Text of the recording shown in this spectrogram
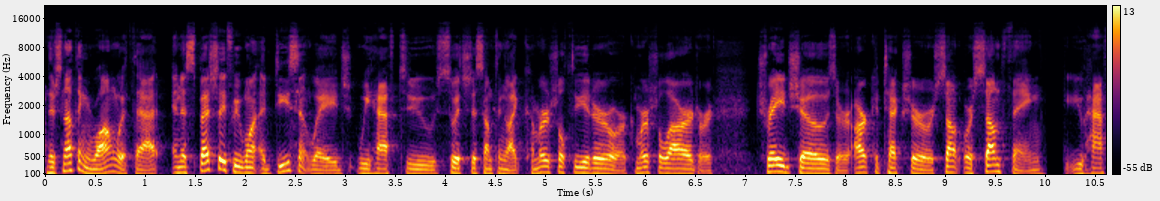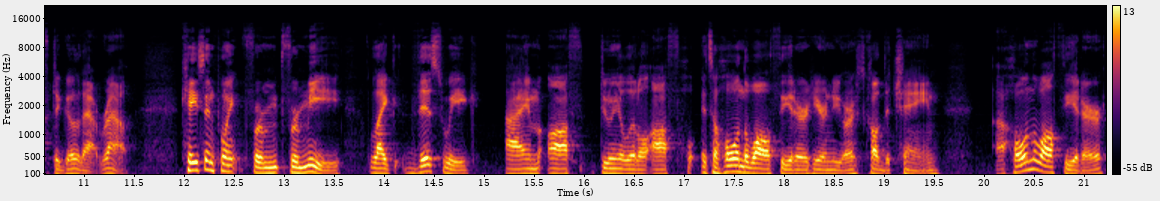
There's nothing wrong with that. And especially if we want a decent wage, we have to switch to something like commercial theater or commercial art or trade shows or architecture or, some, or something. You have to go that route. Case in point for, for me, like this week, I'm off doing a little off. It's a hole in the wall theater here in New York. It's called the Chain. A hole in the wall theater.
